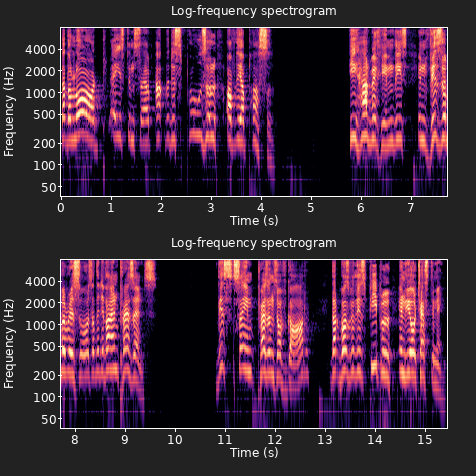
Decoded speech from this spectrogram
That the Lord placed himself at the disposal of the apostle. He had with him this invisible resource of the divine presence. This same presence of God that was with his people in the Old Testament.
